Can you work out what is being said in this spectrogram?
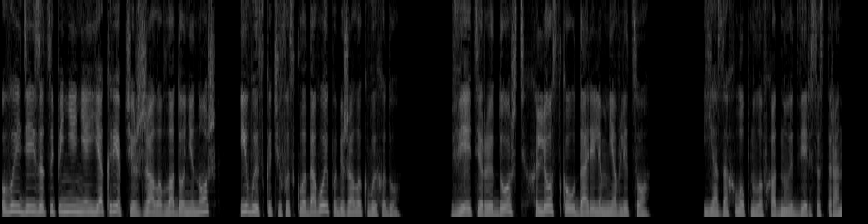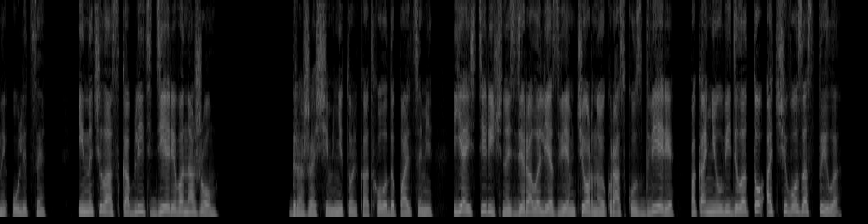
Выйдя из оцепенения, я крепче сжала в ладони нож и, выскочив из кладовой, побежала к выходу. Ветер и дождь хлестко ударили мне в лицо. Я захлопнула входную дверь со стороны улицы и начала скоблить дерево ножом. Дрожащими не только от холода пальцами, я истерично сдирала лезвием черную краску с двери, пока не увидела то, от чего застыла.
